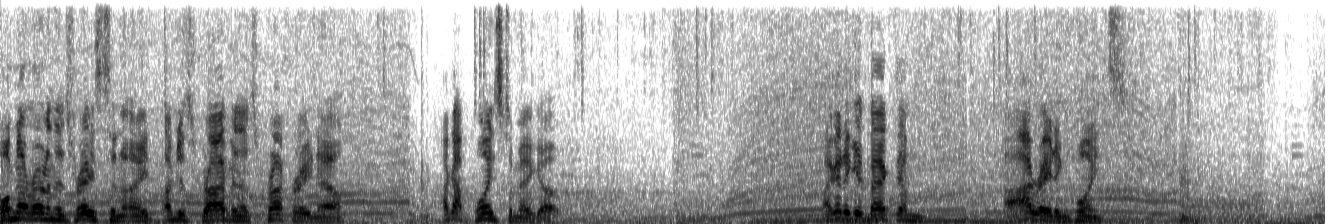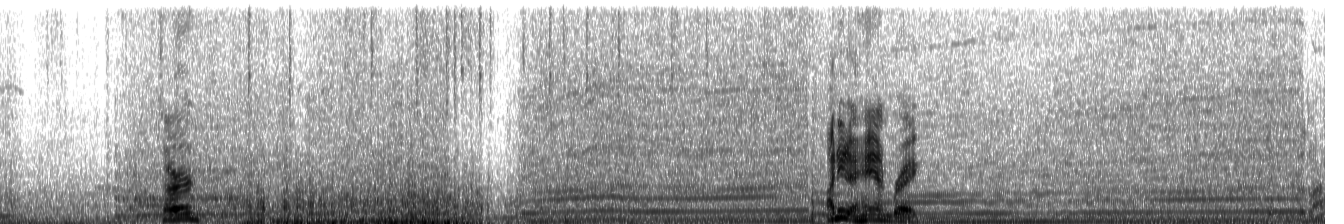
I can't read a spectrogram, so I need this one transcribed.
Well, I'm not running this race tonight. I'm just driving this truck right now. I got points to make up. I gotta get back them uh, iRating points. Turn. I need a handbrake. Good lap.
